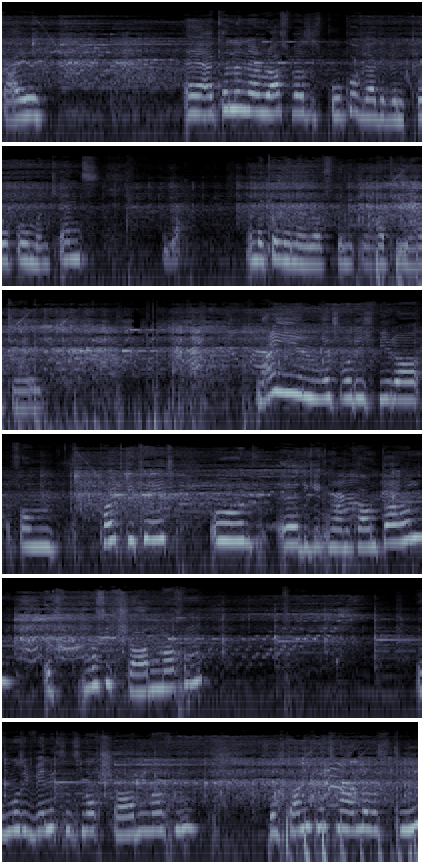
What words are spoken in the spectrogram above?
Geil. Äh, Killen Ruff vs. Poco. Wer gewinnt Poco? Man kennt's. Ja. Und der Killen Ruff weniger HP hatte halt. Nein! Jetzt wurde ich wieder vom Colt gekillt. Und äh, die Gegner haben Countdown. Jetzt muss ich Schaden machen. Jetzt muss ich wenigstens noch Schaden machen. Sonst kann ich nichts mehr anderes tun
